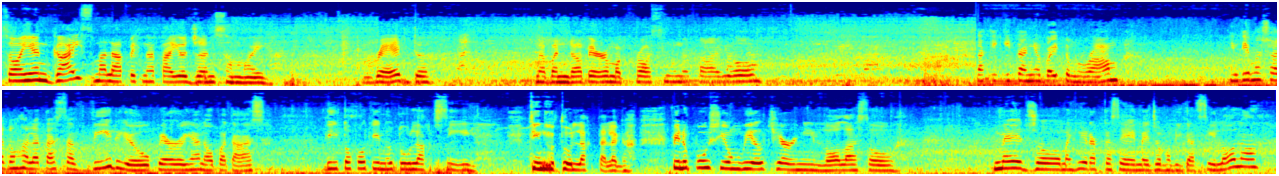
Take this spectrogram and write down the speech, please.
So ayan guys, malapit na tayo dyan sa may red na banda pero mag-cross muna tayo. Nakikita niyo ba itong ramp? Hindi masyadong halata sa video pero yan o patas. Dito ko tinutulak si tinutulak talaga. Pinupush yung wheelchair ni Lola so medyo mahirap kasi medyo mabigat si Lola.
